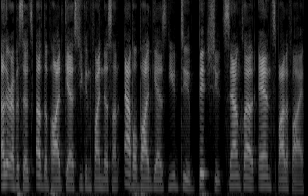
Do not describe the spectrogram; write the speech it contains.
other episodes of the podcast, you can find us on Apple Podcasts, YouTube, BitChute, SoundCloud, and Spotify.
